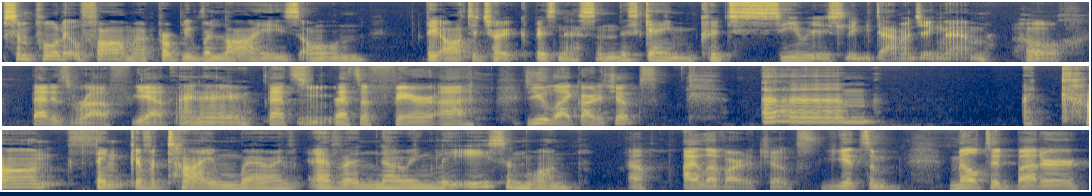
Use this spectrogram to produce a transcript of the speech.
Some poor little farmer probably relies on the artichoke business, and this game could seriously be damaging them. Oh, that is rough. Yeah, I know. that's that's a fair. Uh, do you like artichokes? Um, I can't think of a time where I've ever knowingly eaten one. Oh, I love artichokes. You get some melted butter,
